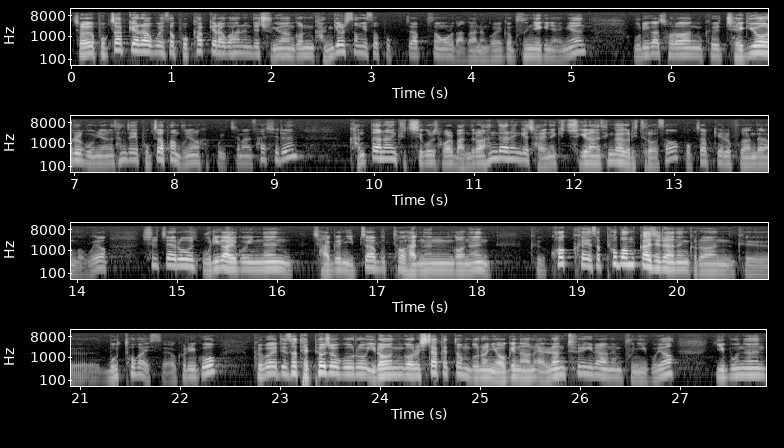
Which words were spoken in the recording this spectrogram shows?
저희가 복잡계라고 해서 복합계라고 하는데 중요한 건 간결성에서 복잡성으로 나가는 거예요. 그러니까 무슨 얘기냐면 우리가 저런 그 제규어를 보면 상당히 복잡한 문양을 갖고 있지만 사실은 간단한 규칙으로 저걸 만들어 한다는 게 자연의 규칙이라는 생각이 들어서 복잡계를 구현한다는 거고요. 실제로 우리가 알고 있는 작은 입자부터 가는 거는 그 쿼크에서 표범까지라는 그런 그 모토가 있어요. 그리고 그거에 대해서 대표적으로 이런 거를 시작했던 분은 여기 나오는 앨런 튜링이라는 분이고요. 이분은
